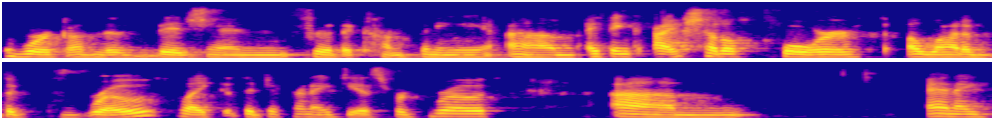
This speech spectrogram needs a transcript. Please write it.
work on the vision for the company. Um, I think I shuttle forth a lot of the growth, like the different ideas for growth. Um, and I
